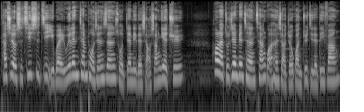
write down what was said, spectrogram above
它是由17世纪一位 William Temple 先生所建立的小商业区，后来逐渐变成餐馆和小酒馆聚集的地方。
